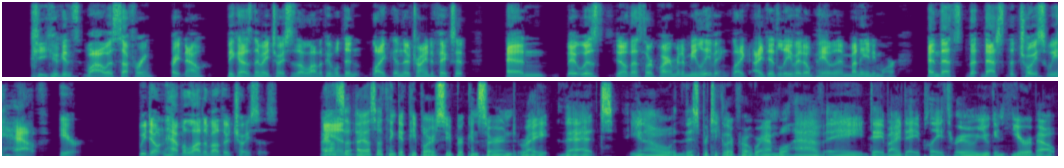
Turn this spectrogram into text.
you can, WoW is suffering right now because they made choices that a lot of people didn't like and they're trying to fix it. And it was, you know, that's the requirement of me leaving. Like I did leave. I don't pay them money anymore. And that's that, that's the choice we have here. We don't have a lot of other choices. I also I also think if people are super concerned, right, that you know this particular program will have a day by day playthrough, you can hear about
